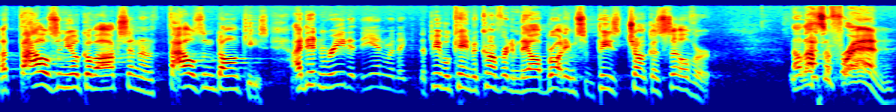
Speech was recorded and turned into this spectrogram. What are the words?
a thousand yoke of oxen, and a thousand donkeys. I didn't read at the end when they, the people came to comfort him, they all brought him some piece chunk of silver. Now that's a friend.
